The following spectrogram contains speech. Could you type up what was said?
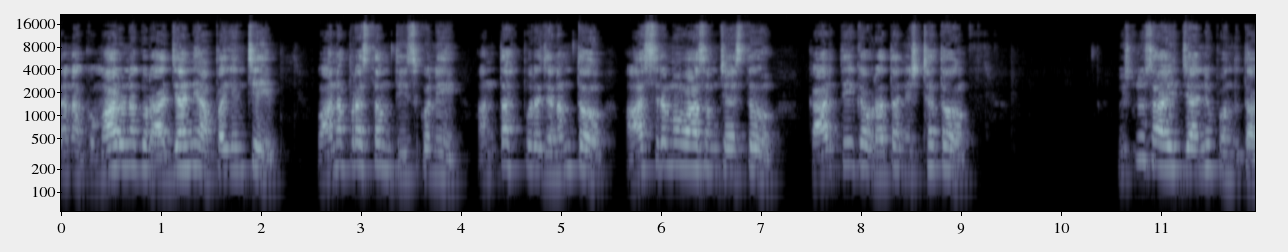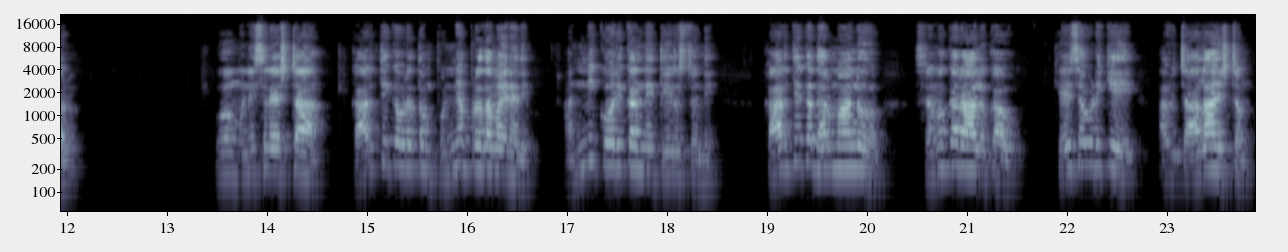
తన కుమారునకు రాజ్యాన్ని అప్పగించి వానప్రస్థం తీసుకుని అంతఃపుర జనంతో ఆశ్రమవాసం చేస్తూ కార్తీక వ్రత నిష్ఠతో విష్ణు సాయుధ్యాన్ని పొందుతాడు. ఓ మునిశ్రేష్ఠ కార్తీక వ్రతం పుణ్యప్రదమైనది. అన్ని కోరికల్ని తీరుస్తుంది. కార్తీక ధర్మాలు శ్రమకరాలు కావు. కేశవుడికి అవి చాలా ఇష్టం.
